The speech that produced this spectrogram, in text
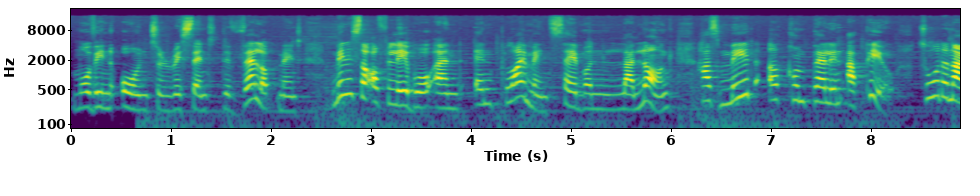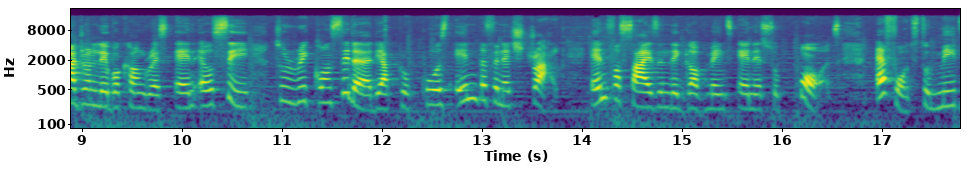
Moving on to recent development, Minister of Labour and Employment Simon Lalong has made a compelling appeal to the Nigerian Labour Congress NLC to reconsider their proposed indefinite strike, emphasizing the government's earnest support efforts to meet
